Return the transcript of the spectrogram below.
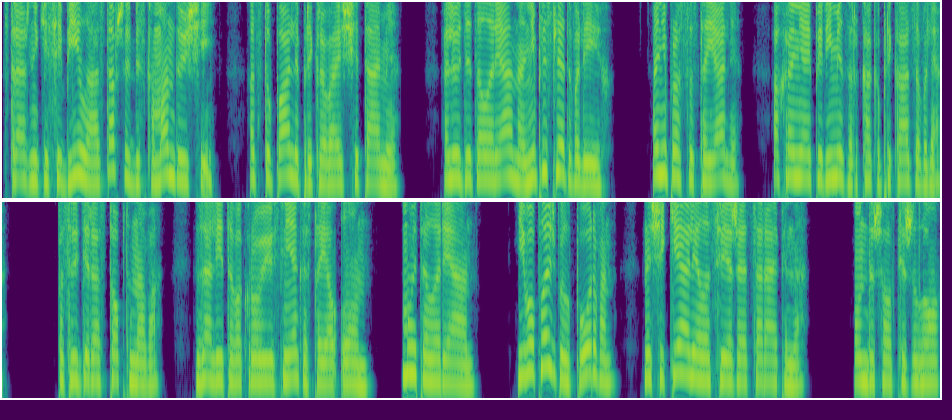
Стражники Сибила, оставшись без командующей, отступали, прикрывая щитами. Люди Талариана не преследовали их. Они просто стояли, охраняя периметр, как и приказывали. Посреди растоптанного, залитого кровью снега стоял он, мой Талариан. Его плащ был порван, на щеке олела свежая царапина. Он дышал тяжело,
